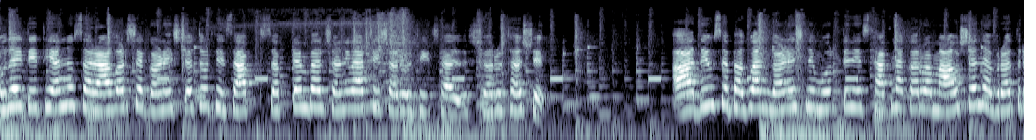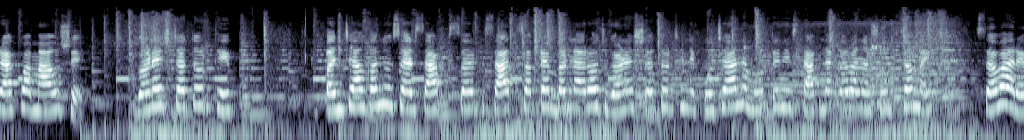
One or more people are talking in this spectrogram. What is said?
ઉદય તિથિ અનુસાર આ વર્ષે ગણેશ ચતુર્થી સાત સપ્ટેમ્બર શનિવારથી શરૂથી શરૂ થશે. આ દિવસે ભગવાન ગણેશની મૂર્તિની સ્થાપના કરવામાં આવશે અને વ્રત રાખવામાં આવશે. ગણેશ ચતુર્થી પંચાંગ અનુસાર સાત સાત સપ્ટેમ્બરના રોજ ગણેશ ચતુર્થીની પૂજા અને મૂર્તિની સ્થાપના કરવાનો શુભ સમય સવારે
